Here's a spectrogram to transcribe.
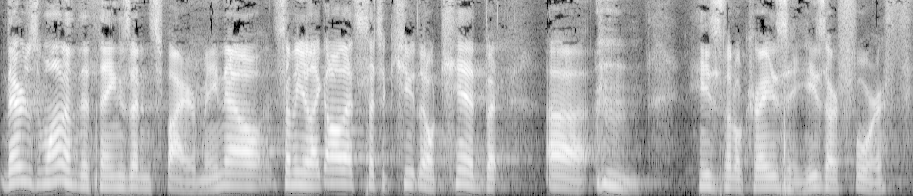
there's one of the things that inspired me. Now, some of you are like, oh, that's such a cute little kid, but uh, he's a little crazy. He's our fourth.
